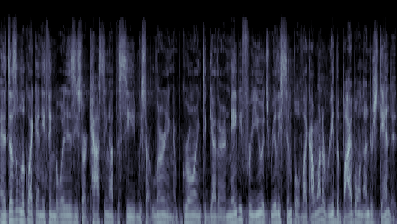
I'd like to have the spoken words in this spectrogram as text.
And it doesn't look like anything, but what it is, you start casting out the seed, and we start learning of growing together. And maybe for you, it's really simple. Like, I want to read the Bible and understand it.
